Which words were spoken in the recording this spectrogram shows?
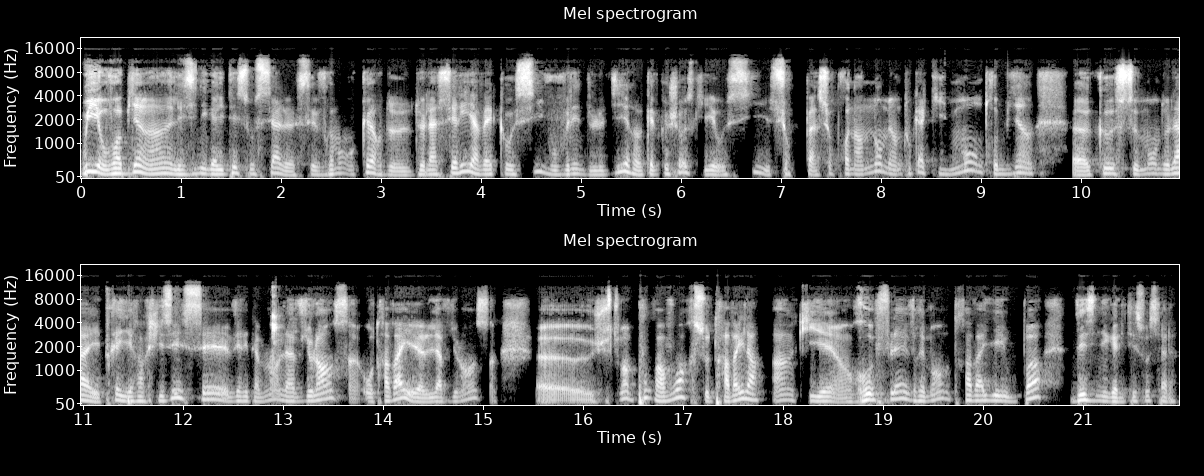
Oui, on voit bien hein, les inégalités sociales, c'est vraiment au cœur de, la série, avec aussi, vous venez de le dire, quelque chose qui est aussi surprenant, non, mais en tout cas qui montre bien euh, que ce monde-là est très hiérarchisé, c'est véritablement la violence au travail, la violence euh, justement pour avoir ce travail-là, hein, qui est un reflet vraiment, travaillé ou pas, des inégalités sociales.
